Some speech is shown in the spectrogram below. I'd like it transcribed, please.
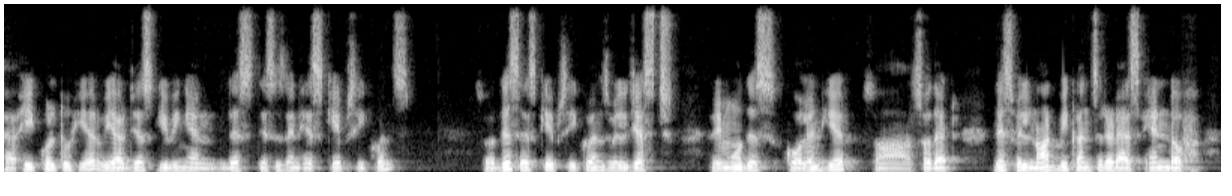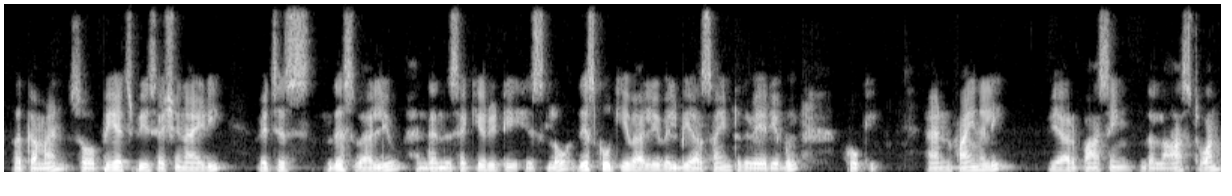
uh, equal to here we are just giving an this this is an escape sequence. So this escape sequence will just remove this colon here so, so that this will not be considered as end of the command. So php session id which is this value and then the security is low this cookie value will be assigned to the variable cookie and finally we are passing the last one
